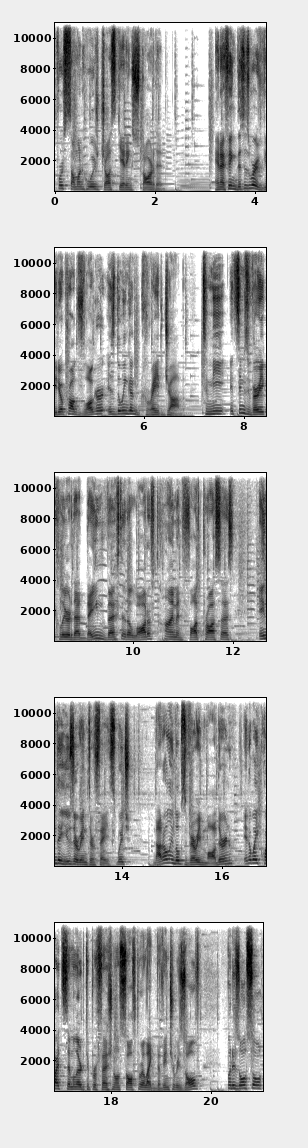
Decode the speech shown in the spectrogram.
for someone who is just getting started. And I think this is where VideoProc Vlogger is doing a great job. To me, it seems very clear that they invested a lot of time and thought process in the user interface, which not only looks very modern, in a way quite similar to professional software like DaVinci Resolve, but is also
